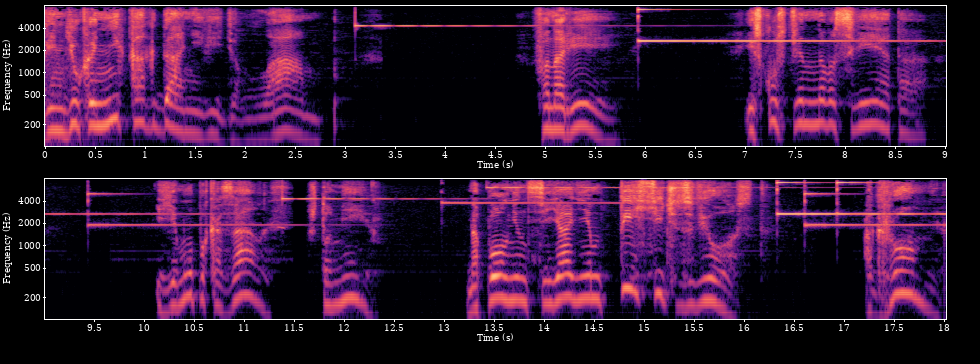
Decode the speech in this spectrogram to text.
Виндюка никогда не видел ламп, фонарей, искусственного света. И ему показалось, что мир наполнен сиянием тысяч звезд, огромных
